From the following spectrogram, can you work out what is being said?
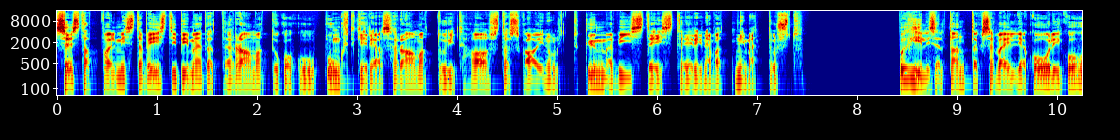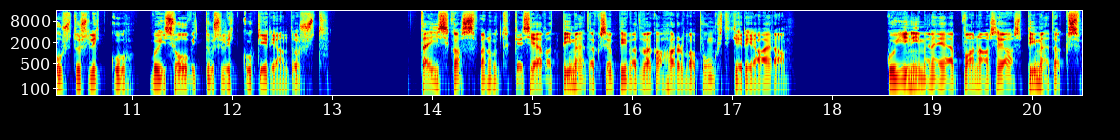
sestap valmistab Eesti Pimedate Raamatukogu punktkirjas raamatuid aastas ka ainult kümme-viisteist erinevat nimetust põhiliselt antakse välja kooli kohustuslikku või soovituslikku kirjandust täiskasvanud, kes jäävad pimedaks, õpivad väga harva punktkirja ära. kui inimene jääb vanas eas pimedaks,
